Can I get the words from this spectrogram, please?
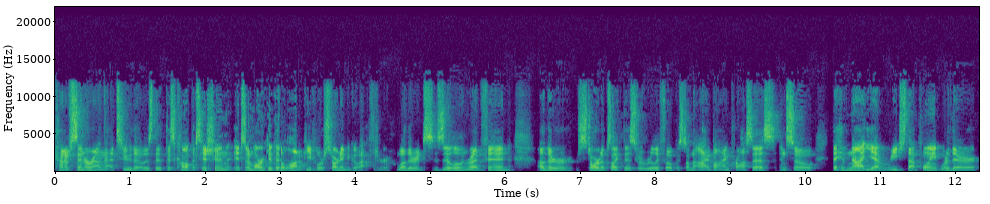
kind of center around that too though is that this competition it's a market that a lot of people are starting to go after whether it's zillow and redfin other startups like this who are really focused on the iBuying process. And so they have not yet reached that point where they're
